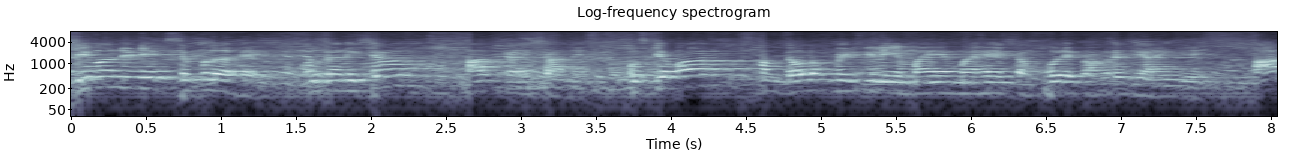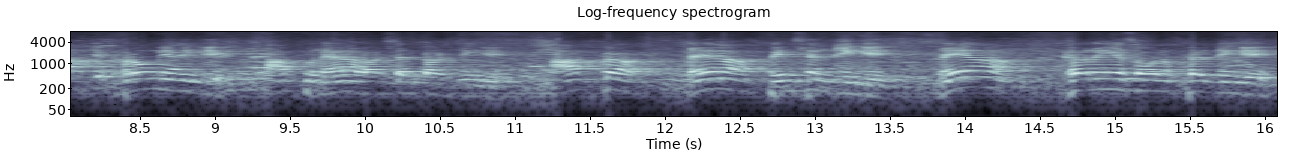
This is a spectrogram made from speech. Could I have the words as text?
जीवन रेड्डी एक सेकुलर है। उनका निशान, हाथ का निशान है। उसके बाद हम डेवलपमेंट के लिए मैं, महेश, हम पूरे कांग्रेस में आएँगे। आपके घरों में आएँगे। आपको नया राशन कार्ड देंगे। आपका नया पेंशन देंगे। नया घर नहीं है, सवाल घर देंगे।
